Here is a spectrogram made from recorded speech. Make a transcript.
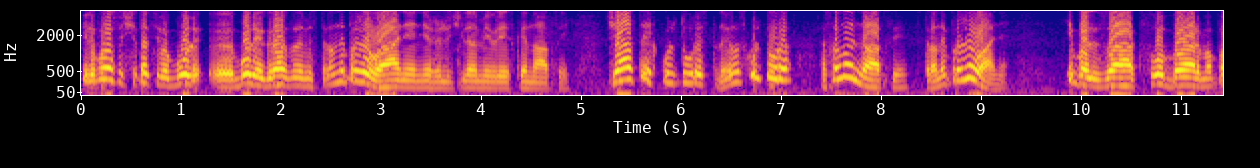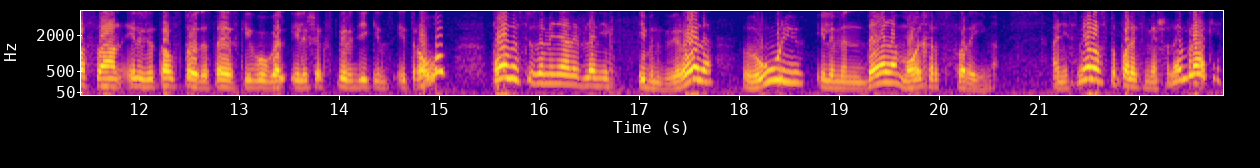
или просто считать себя более, э, более гражданами страны проживания, нежели членами еврейской нации. Часто их культурой становилась культура основной нации, страны проживания. И Бальзак, Флобер, Мапассан, или же Толстой, Достоевский, Гоголь, или Шекспир, Диккенс и Троллоп полностью заменяли для них Ибн Гвироля, Лаурию или Менделя Мойхерсфарима. Они смело вступали в смешанные браки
